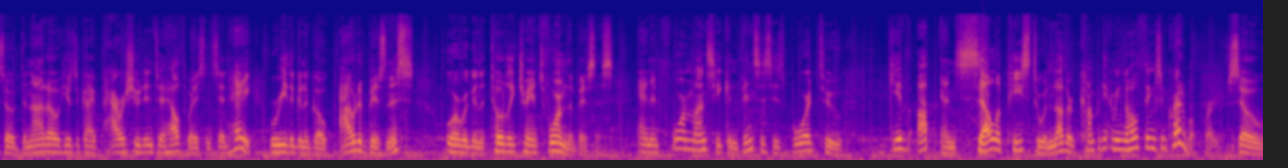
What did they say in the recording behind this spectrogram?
So Donato, here's a guy parachute into Healthways and said, "Hey, we're either going to go out of business or we're going to totally transform the business." And in 4 months he convinces his board to give up and sell a piece to another company. I mean, the whole thing's incredible. Right. So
